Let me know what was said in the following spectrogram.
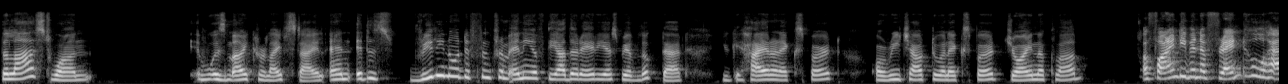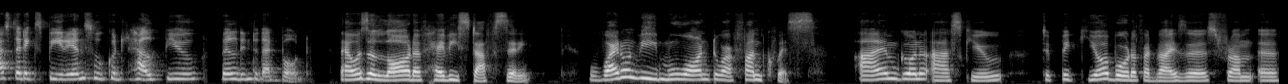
the last one was micro lifestyle. And it is really no different from any of the other areas we have looked at. You hire an expert or reach out to an expert join a club or find even a friend who has that experience who could help you build into that board. That was a lot of heavy stuff, Siri. Why don't we move on to our fun quiz? I'm going to ask you to pick your board of advisors from a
